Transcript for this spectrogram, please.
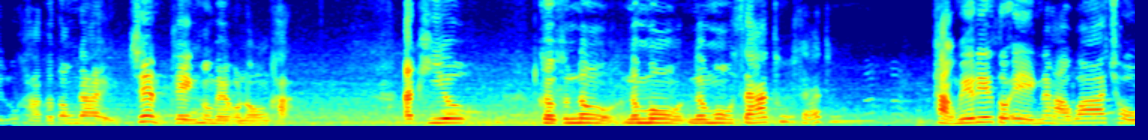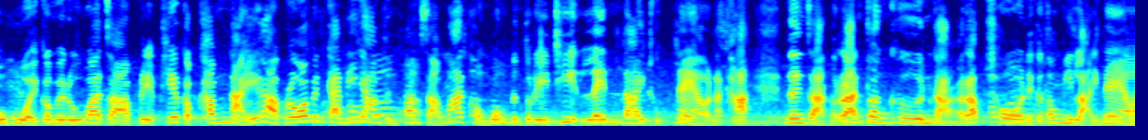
ทีลูกค้าก็ต้องได้ เช่น เพลงเฮอร์แมวน้องค่ะอาคิโอคาฟโนนโมนโมสาธุสาธุ หากไม่เรียกตัวเองนะคะ ว่าโชว์หวยก็ไม่รู้ว่าจะเปรียบเทียบกับคำไหนค่ะ เพราะว่าเป็นการนิยามถึงความสามารถของวงดนตรีที่เล่นได้ทุกแนวนะคะ เนื่องจากร้านกลางคืนค่ะ รับโชว์เนี่ยก็ต้องมีหลายแนว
